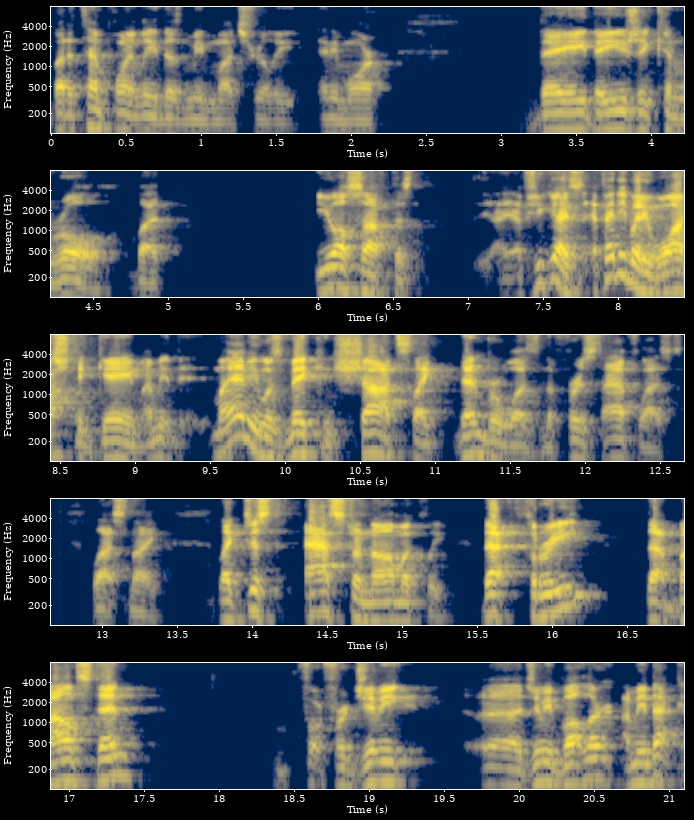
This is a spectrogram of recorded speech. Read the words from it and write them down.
but a 10 point lead doesn't mean much really anymore. They they usually can roll, but you also have to if you guys if anybody watched the game, I mean Miami was making shots like Denver was in the first half last last night. Like just astronomically. That 3 that bounced in for, for Jimmy uh, Jimmy Butler. I mean that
